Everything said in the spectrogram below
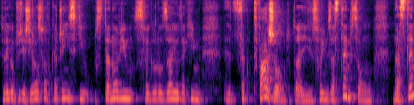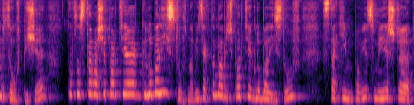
którego przecież Jarosław Kaczyński ustanowił swego rodzaju takim y, twarzą tutaj, swoim zastępcą, następcą w PiSie, no to stała się partia globalistów. No więc jak to ma być partia globalistów z takim powiedzmy jeszcze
